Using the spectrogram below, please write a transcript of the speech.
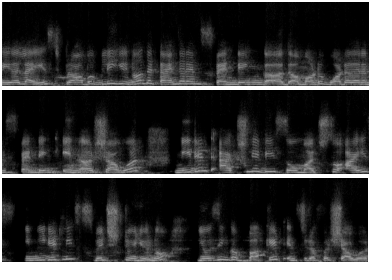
realized probably you know the time that i'm spending uh, the amount of water that i'm spending in a shower needn't actually be so much. So i immediately switched to you know using a bucket instead of a shower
